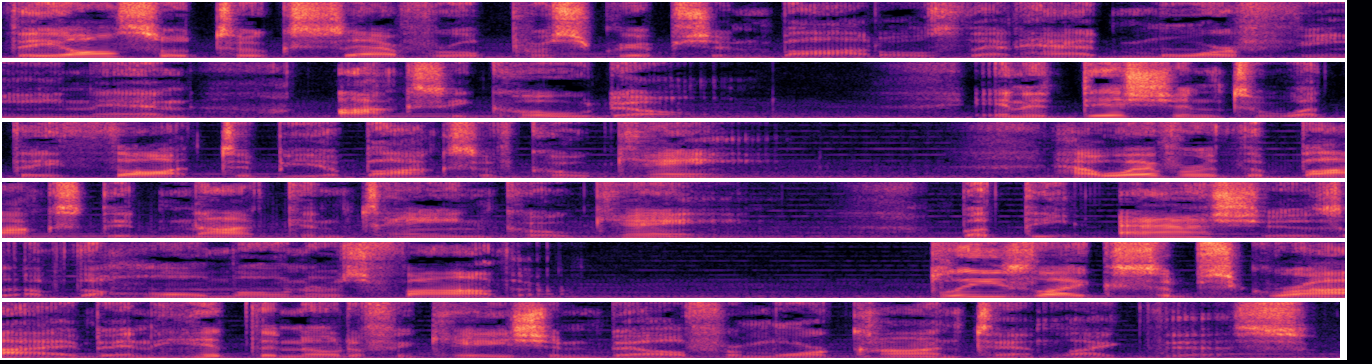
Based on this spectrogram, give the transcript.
They also took several prescription bottles that had morphine and oxycodone, in addition to what they thought to be a box of cocaine. However, the box did not contain cocaine, but the ashes of the homeowner's father. Please like, subscribe, and hit the notification bell for more content like this.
